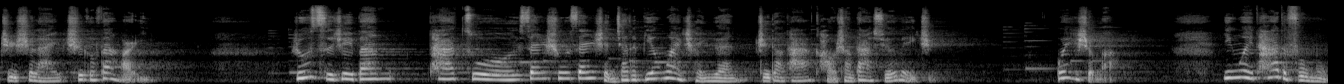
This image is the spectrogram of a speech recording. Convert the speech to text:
只是来吃个饭而已。如此这般，他做三叔三婶家的编外成员，直到他考上大学为止。为什么？因为他的父母，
